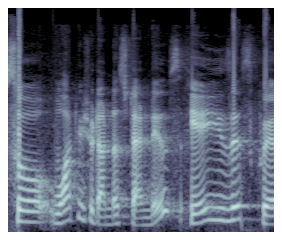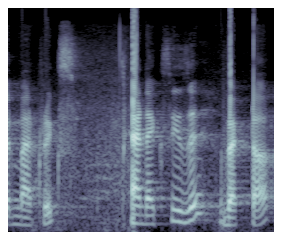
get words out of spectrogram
So what you should understand is a is a square matrix and x is a vector.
